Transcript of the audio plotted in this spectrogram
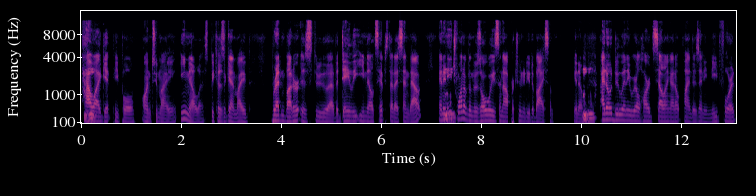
how Mhm. I get people onto my email list. Because again, my bread and butter is through uh, the daily email tips that I send out, and in Mhm. each one of them, there's always an opportunity to buy something. You know, Mhm. I don't do any real hard selling. I don't find there's any need for it.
